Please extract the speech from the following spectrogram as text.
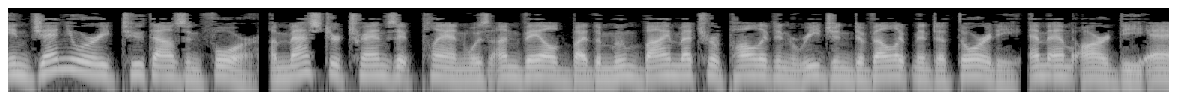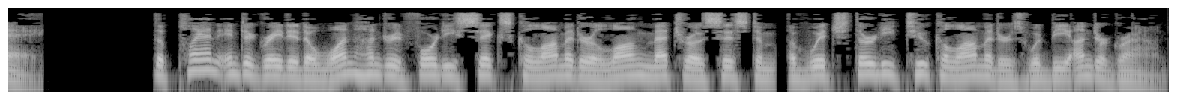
In January 2004, a master transit plan was unveiled by the Mumbai Metropolitan Region Development Authority MMRDA. The plan integrated a 146 km long metro system, of which 32 km would be underground.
